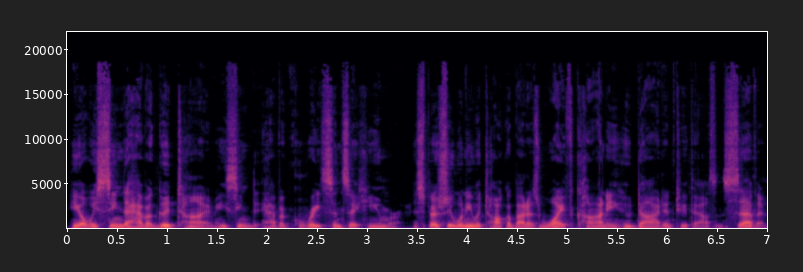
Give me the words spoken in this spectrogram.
He always seemed to have a good time. He seemed to have a great sense of humor, especially when he would talk about his wife, Connie, who died in 2007.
